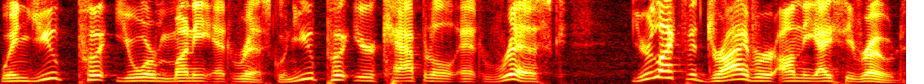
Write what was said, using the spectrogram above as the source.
when you put your money at risk, when you put your capital at risk, you're like the driver on the icy road.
